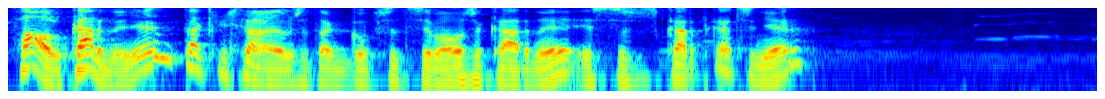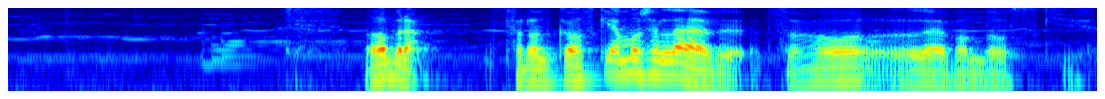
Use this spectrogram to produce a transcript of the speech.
Faul, karny, nie? Tak myślałem, że tak go przytrzymał, że karny. Jeszcze kartka, czy nie? Dobra. Frankowski, a może lewy? Co Lewandowski?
